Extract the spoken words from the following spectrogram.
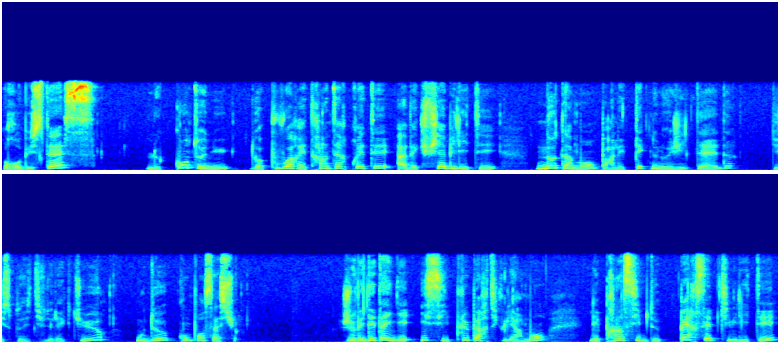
Robustesse le contenu doit pouvoir être interprété avec fiabilité, notamment par les technologies d'aide, dispositifs de lecture ou de compensation. Je vais détailler ici plus particulièrement les principes de perceptibilité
